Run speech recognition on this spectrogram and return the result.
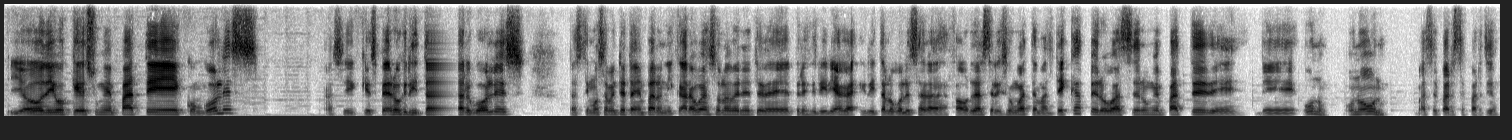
Yo digo que es un empate con goles, así que espero gritar goles. Lastimosamente también para Nicaragua, solamente preferiría gritar los goles a, favor de la selección guatemalteca, pero va a ser un empate de, uno, uno uno, va a ser para este partido.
